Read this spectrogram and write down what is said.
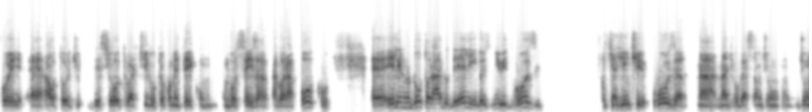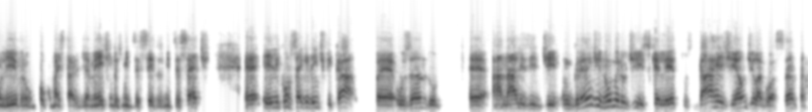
foi é, autor de, desse outro artigo que eu comentei com, com vocês agora há pouco, é, ele, no doutorado dele, em 2012, que a gente usa na, na, divulgação de um, de um livro um pouco mais tardiamente, em 2016, 2017, é, ele consegue identificar, é, usando é, a análise de um grande número de esqueletos da região de Lagoa Santa,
